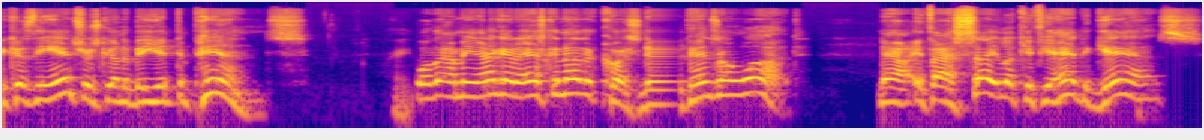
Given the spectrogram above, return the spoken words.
because the answer is going to be it depends. Right. Well, I mean, I got to ask another question. Depends on what. Now, if I say, look, if you had to guess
